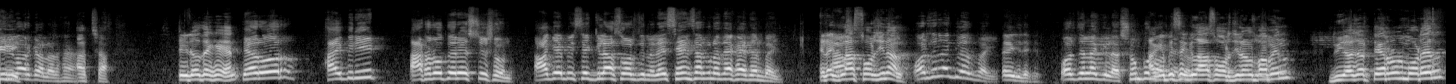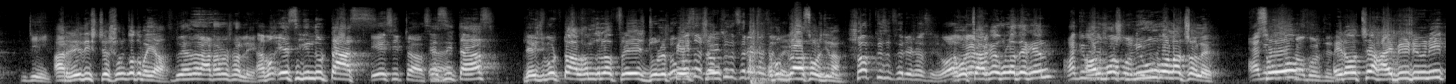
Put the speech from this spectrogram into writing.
সিলভার কালার হ্যাঁ। আচ্ছা। এটাও দেখেন? তেরোর হাইব্রিড আঠারোতে রেজিস্ট্রেশন আগে পিছিয়ে গ্লাস অরিজিনাল এই সেন্সারগুলো দেখাই দেন ভাই। এটা গ্লাস অরিজিনাল অরিজিনাল গ্লাস ভাই। এই যে দেখেন। অরিজিনাল গ্লাস সম্পূর্ণ আগে পিছে গ্লাস অরিজিনাল পাবেন। দুই হাজার তেরোর মডেল জি। আর রেজিস্ট্রেশন কত ভাইয়া? দুই হাজার আঠারো সালে। এবং এসি কিন্তু টাচ এসিটা আছে এসি টাচ ড্যাশবোর্ডটা আলহামদুলিল্লাহ ফ্রেশ ডোরের পেজ সবকিছু ফ্রেশ আছে এবং গ্লাস অরিজিনাল সবকিছু ফ্রেশ আছে। এবং চাকাগুলো দেখেন অলমোস্ট নিউ বলা চলে। সো। এটা হচ্ছে হাইব্রিড ইউনিট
